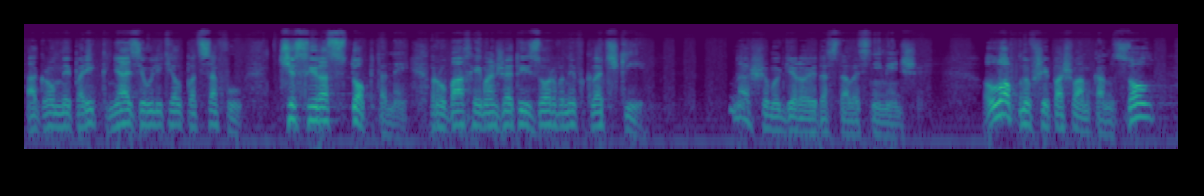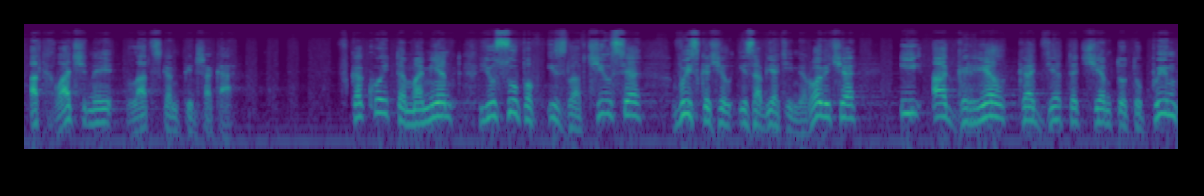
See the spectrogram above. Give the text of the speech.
Огромный парик князя улетел под софу. Часы растоптаны, рубаха и манжеты изорваны в клочки. Нашему герою досталось не меньше. Лопнувший по швам камзол, отхваченный лацкан пиджака. В какой-то момент Юсупов изловчился, выскочил из объятий Мировича и огрел кадета чем-то тупым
